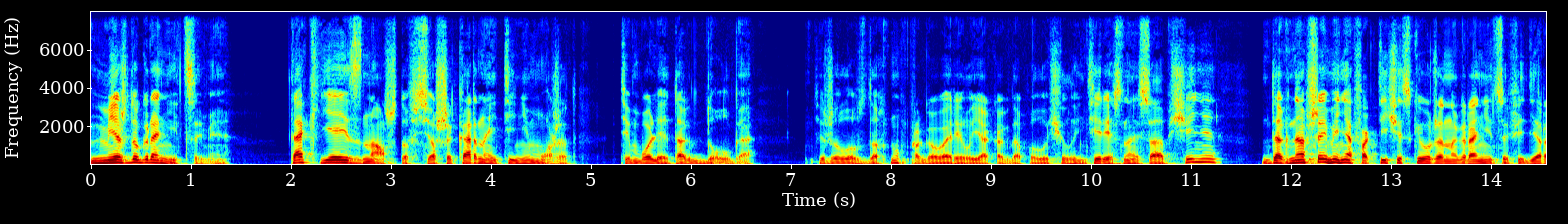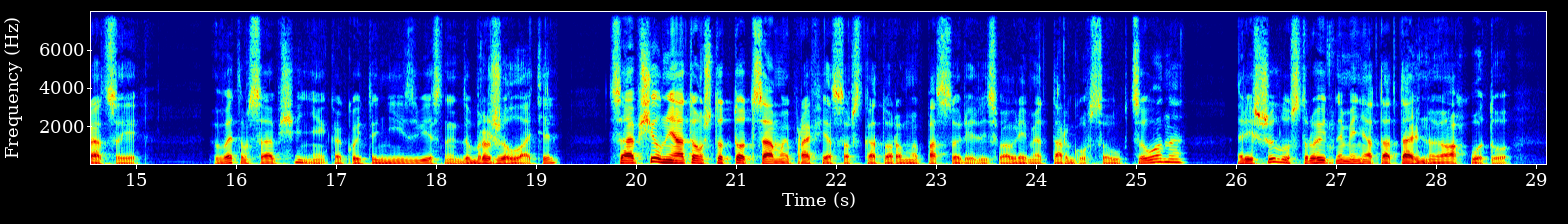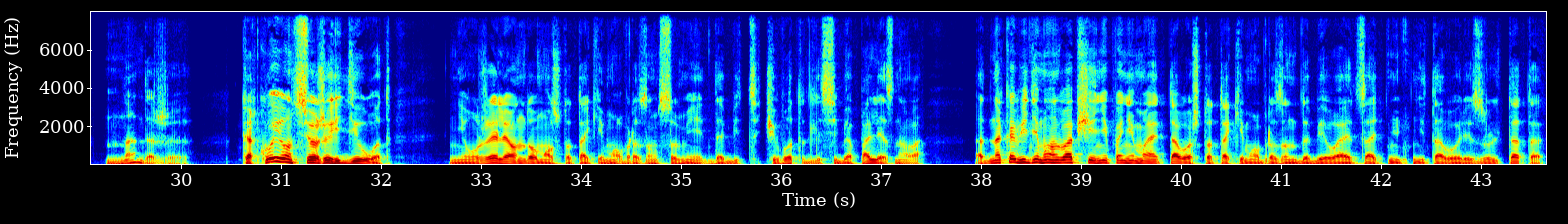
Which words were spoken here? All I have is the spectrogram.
Между границами. Так я и знал, что все шикарно идти не может, тем более так долго. Тяжело вздохнув, проговорил я, когда получил интересное сообщение, догнавшее меня фактически уже на границе Федерации. В этом сообщении какой-то неизвестный доброжелатель сообщил мне о том, что тот самый профессор, с которым мы поссорились во время торгов с аукциона, решил устроить на меня тотальную охоту — надо же! Какой он все же идиот! Неужели он думал, что таким образом сумеет добиться чего-то для себя полезного? Однако, видимо, он вообще не понимает того, что таким образом добивается отнюдь не того результата,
